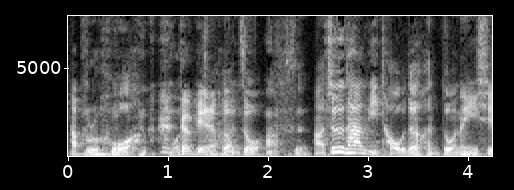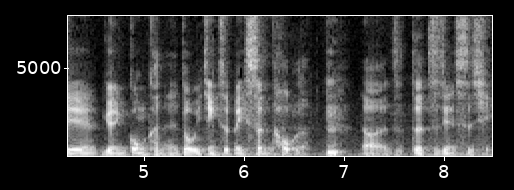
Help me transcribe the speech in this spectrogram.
他不如 我跟别人合作。啊，是。啊，就是他里头的很多那一些员工可能都已经是被渗透了，嗯，呃的这件事情。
